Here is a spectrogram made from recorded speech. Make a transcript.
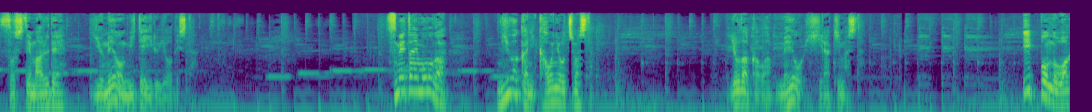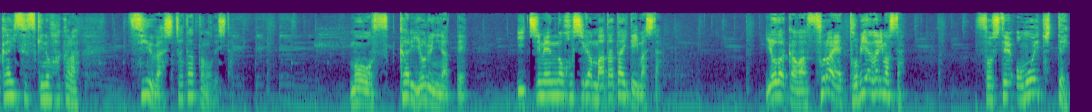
そしてまるで夢を見ているようでした冷たいものがにわかに顔に落ちましたよだかは目を開きました一本の若いすすきの葉から露が滴ったのでした。もうすっかり夜になって一面の星が瞬いていました。よだかは空へ飛び上がりました。そして思い切って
